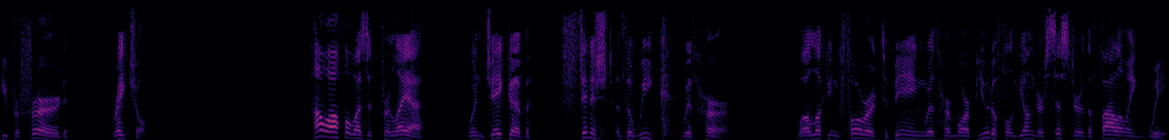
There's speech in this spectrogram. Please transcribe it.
he preferred Rachel. How awful was it for Leah when Jacob finished the week with her while looking forward to being with her more beautiful younger sister the following week?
